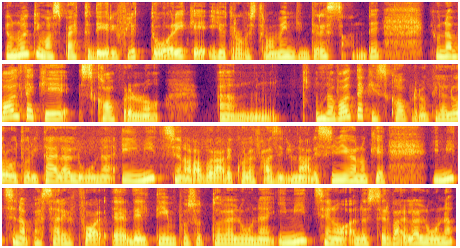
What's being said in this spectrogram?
E un ultimo aspetto dei riflettori che io trovo estremamente interessante, che una volta che scoprono um, una volta che scoprono che la loro autorità è la luna e iniziano a lavorare con le fasi lunari, significano che iniziano a passare fuori, eh, del tempo sotto la luna, iniziano ad osservare la luna,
